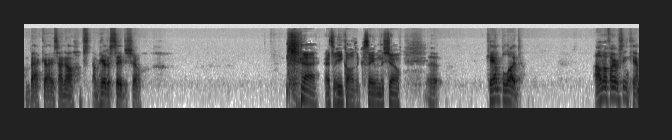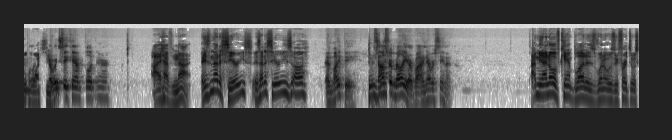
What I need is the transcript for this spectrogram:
I'm back, guys. I know I'm, here to save the show. That's what he calls it, saving the show. Uh, Camp Blood. I don't know if I've ever seen Camp Blood. we see Camp Blood here? I have not. Isn't that a series? Is that a series? Uh, It might be. It sounds familiar, but I never seen it. I mean, I know of Camp Blood is when it was referred to as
